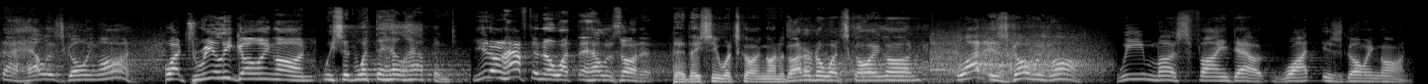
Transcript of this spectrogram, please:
the hell is going on? What's really going on? We said, What the hell happened? You don't have to know what the hell is on it. They see what's going on. I don't know what's going on. What is going on? We must find out what is going on.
